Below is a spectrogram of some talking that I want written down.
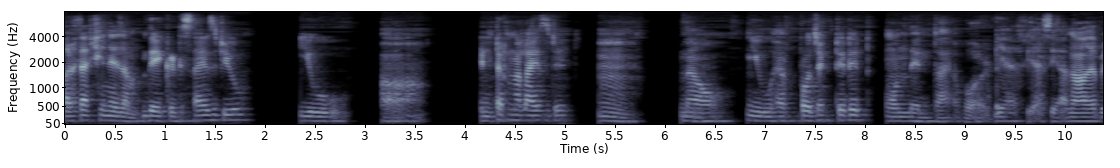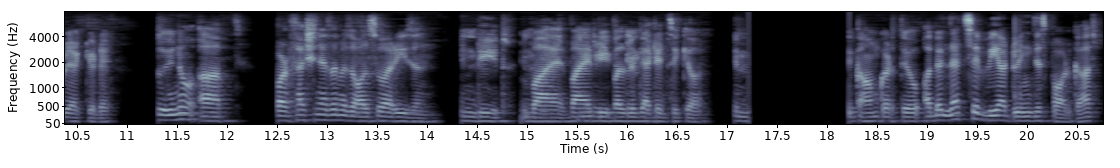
perfectionism they criticized you you uh, internalized it Hmm, now you have projected it on the entire world yes yes yeah now I projected it so you know uh, perfectionism is also a reason indeed, why indeed, why indeed, people will get indeed. insecure In- काम करते हो अगर let's say we are doing this podcast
